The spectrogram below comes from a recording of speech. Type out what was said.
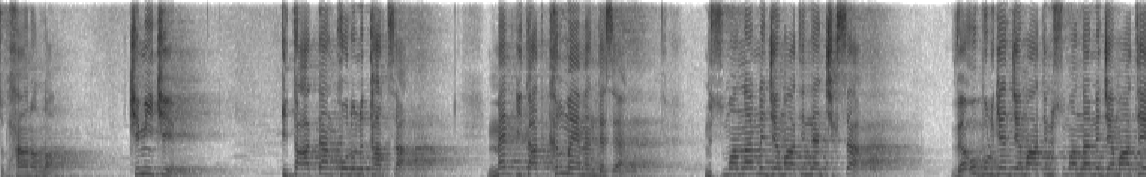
Subhanalloh kimiki itoatdan qo'lini tortsa men itoat qilmayman desa musulmonlarning jamoatidan chiqsa va u bo'lgan jamoati musulmonlarning jamoati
